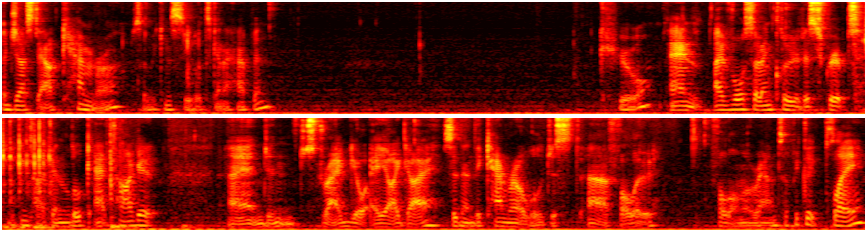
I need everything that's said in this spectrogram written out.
adjust our camera so we can see what's going to happen. Cool. And I've also included a script. You can type in look at target and, and just drag your AI guy. So then the camera will just uh, follow follow him around. So if we click play,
